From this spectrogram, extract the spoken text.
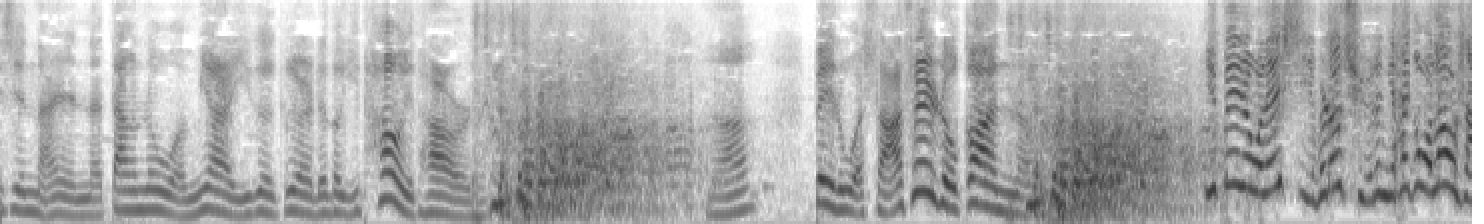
些男人呢，当着我面一个个的都一套一套的，啊，背着我啥事儿都干呢。一辈着我连媳妇儿都娶了，你还跟我唠啥？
